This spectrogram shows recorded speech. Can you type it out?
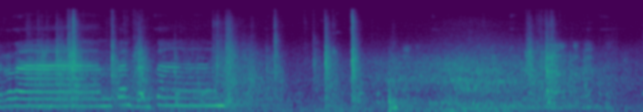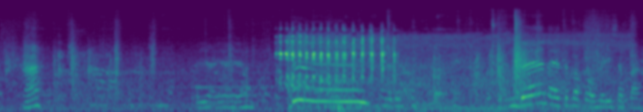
Tararan! Tan tan tan! Ha? Ay, ay, ay, ay. And then, ito pa po, may isa pa.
